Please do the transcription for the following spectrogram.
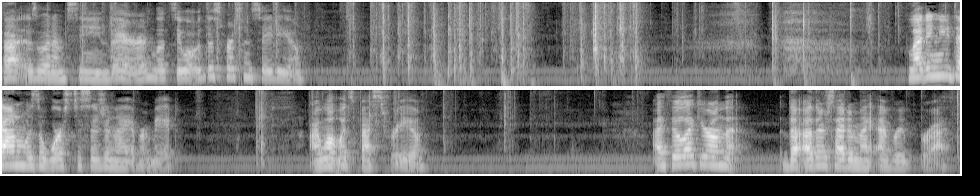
that is what I'm seeing there. Let's see, what would this person say to you? Letting you down was the worst decision I ever made. I want what's best for you. I feel like you're on the, the other side of my every breath.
